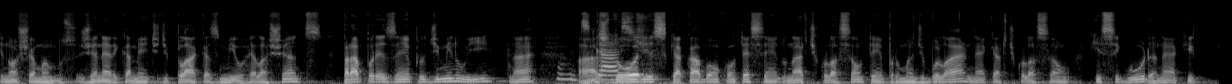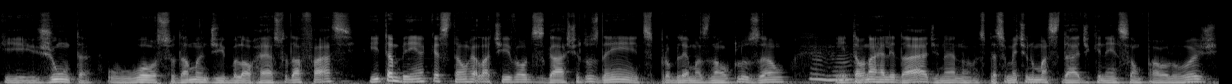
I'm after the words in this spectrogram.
que nós chamamos genericamente de placas mil relaxantes, para, por exemplo, diminuir né, as dores que acabam acontecendo na articulação temporomandibular, né, que é a articulação que segura, né, que, que junta o osso da mandíbula ao resto da face, e também a questão relativa ao desgaste dos dentes, problemas na oclusão. Uhum. Então, na realidade, né, no- especialmente numa cidade que nem São Paulo hoje,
